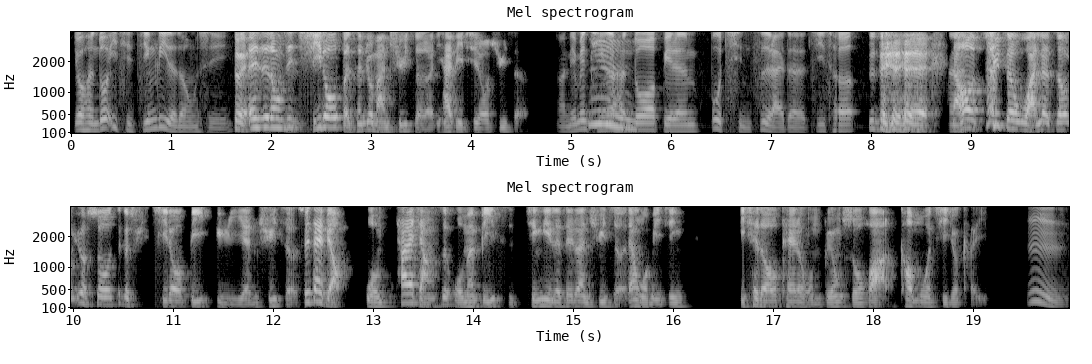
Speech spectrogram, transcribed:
有很多一起经历的东西。对，而且这东西骑楼本身就蛮曲折了，你还比骑楼曲折。啊，里面停了很多别人不请自来的机车，对对对，然后曲折完了之后，又说这个骑楼比语言曲折，所以代表我他在讲的是我们彼此经历了这段曲折，但我们已经一切都 OK 了，我们不用说话了，靠默契就可以。嗯，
